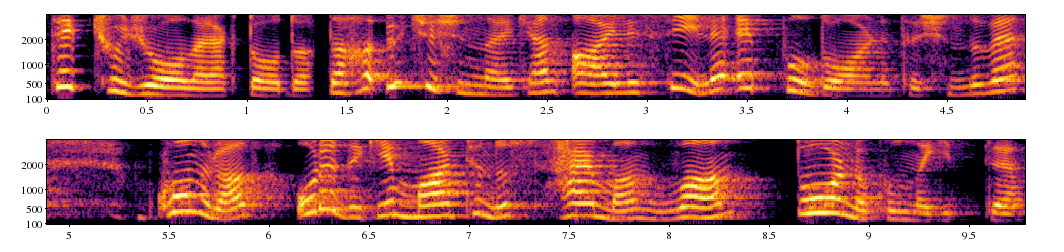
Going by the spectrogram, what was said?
tek çocuğu olarak doğdu. Daha 3 yaşındayken ailesiyle Apeldoorn'a taşındı ve Konrad oradaki Martinus Hermann van Doorn okuluna gitti.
